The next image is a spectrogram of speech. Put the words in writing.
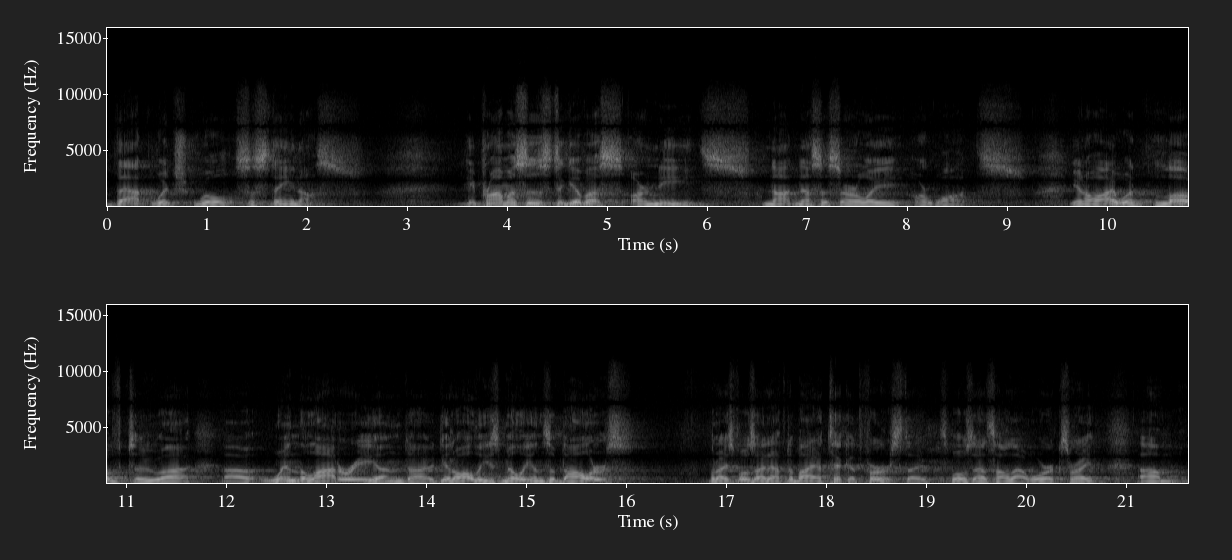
that which will sustain us. He promises to give us our needs, not necessarily our wants. You know, I would love to uh, uh, win the lottery and uh, get all these millions of dollars, but I suppose I'd have to buy a ticket first. I suppose that's how that works, right? Um,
